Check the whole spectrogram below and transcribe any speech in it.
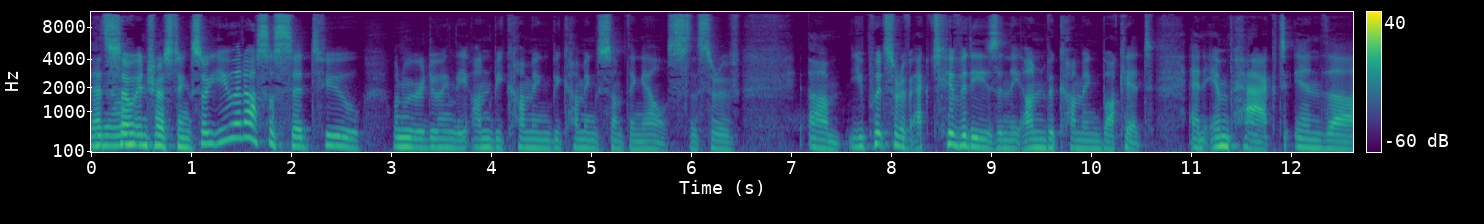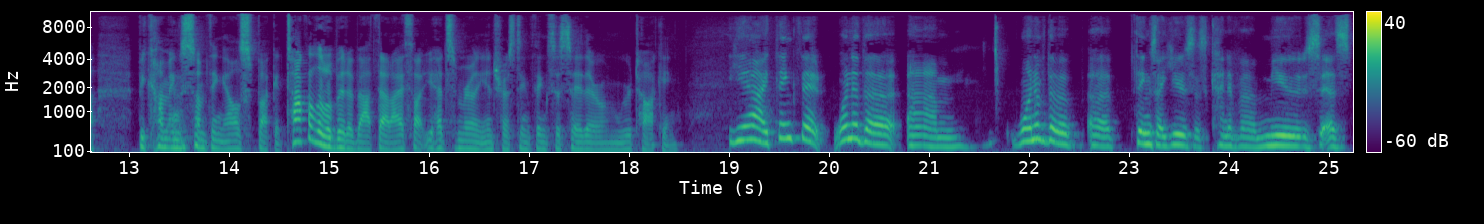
That's you know? so interesting. So you had also said too when we were doing the unbecoming becoming something else, the sort of um, you put sort of activities in the unbecoming bucket and impact in the becoming yeah. something else bucket. Talk a little bit about that. I thought you had some really interesting things to say there when we were talking. Yeah, I think that one of the um, one of the uh, things I use as kind of a muse as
